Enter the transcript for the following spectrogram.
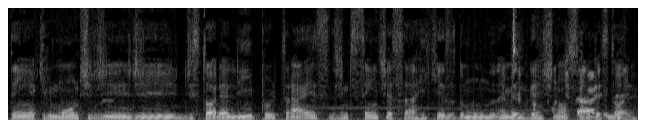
tem aquele monte de, de, de história ali por trás, a gente sente essa riqueza do mundo, né, mesmo que a gente não saiba a história.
